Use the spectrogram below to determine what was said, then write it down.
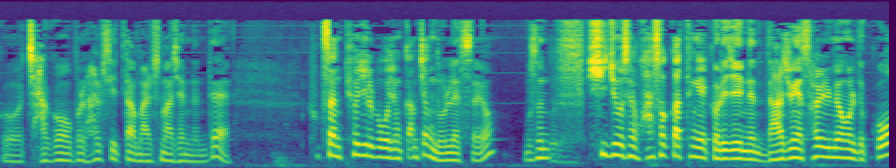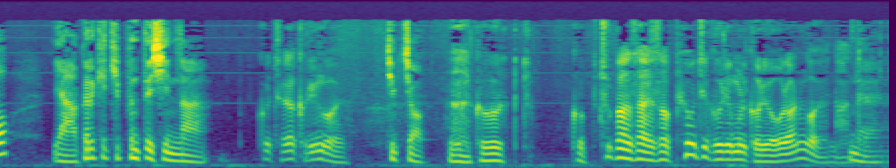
그 작업을 할 수 있다 말씀하셨는데 흑산 표지를 보고 좀 깜짝 놀랐어요. 무슨 시조새 화석 같은 게 그려져 있는데 나중에 설명을 듣고 야 그렇게 깊은 뜻이 있나? 그 제가 그린 거예요. 직접. 네, 그, 그 출판사에서 표지 그림을 그려오라는 거예요 나한테. 네.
